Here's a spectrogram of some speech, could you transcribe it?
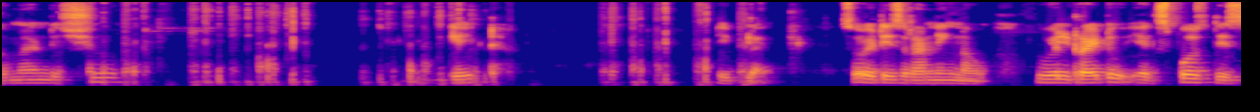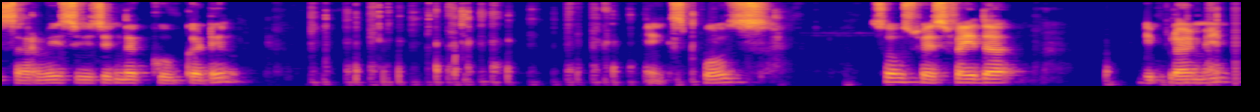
command issue. Get deploy. So it is running now. We will try to expose this service using the kubectl expose. So specify the deployment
